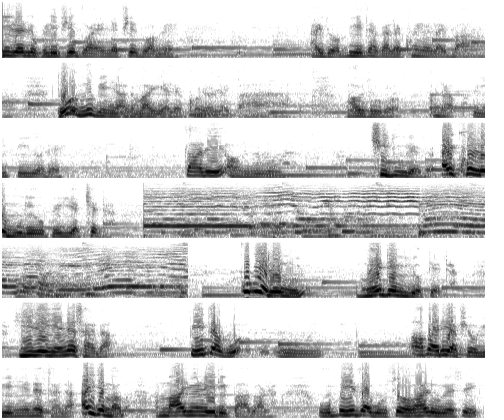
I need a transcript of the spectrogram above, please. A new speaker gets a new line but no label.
တိလက်လုတ်ကလေးဖြစ်သွားရင်လည်းဖြစ်သွားမယ်အဲ့တော့ပိဋကကလည်းခွင့်လွှတ်လိုက်ပါတို့အမှုပညာသမားတွေကလည်းခွင့်လွှတ်လိုက်ပါဘာလို့ဆိုတော့ခုနပြီးပြီးရတဲ့တာလီအောင်သူချီးကျူးတယ်ဆိုအဲ့ခွင့်လွှတ်မှုတွေကိုဖေးကြီးကချစ်တာကိုယ့်ပြည်လုံးကိုမဲတင်ပြီးတော့ပြက်တာရည်ရည်ရင်တဲ့ဆန္ဒပိဋကကိုဟို အာပါရိယဖြောပြင်းနေတဲ့ဆန္ဒအဲ့ဒီမှာအမားယွန်းလေးတွေပါသွားတာဟိုပိသက်ကိုစော်ကားလို့ပဲစိတ်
